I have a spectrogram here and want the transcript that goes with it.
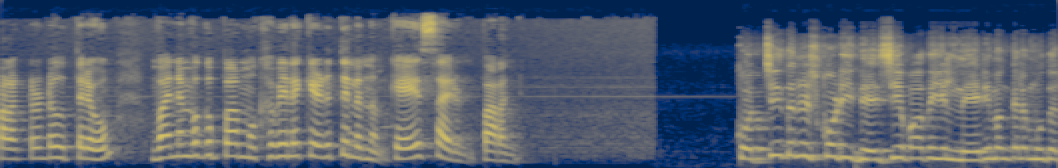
കളക്ടറുടെ ഉത്തരവും വനംവകുപ്പ് മുഖവിലക്കെടുത്തില്ലെന്നും കെ എസ് അരുൺ പറഞ്ഞു. കൊച്ചി ധനുഷ്കോടി ദേശീയപാതയിൽ നേരിമംഗലം മുതൽ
